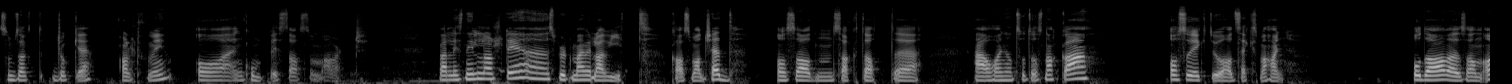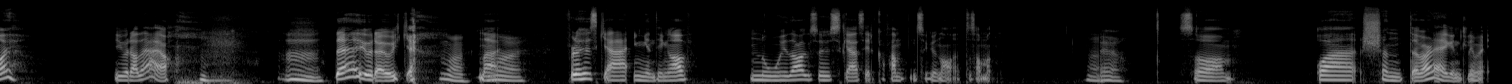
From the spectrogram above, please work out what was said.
som sagt drukket altfor mye, og en kompis da som har vært veldig snill alltid, spurte spurte om jeg ville vite hva som hadde skjedd. Og så hadde han sagt at uh, jeg og han hadde sittet og snakka, og så gikk du og hadde sex med han. Og da var det sånn Oi, gjorde jeg det, ja? Mm. Det gjorde jeg jo ikke. Nei. Nei. For det husker jeg ingenting av. nå i dag så husker jeg ca. 15 sekunder av det til sammen. Ja. Så Og jeg skjønte vel egentlig med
